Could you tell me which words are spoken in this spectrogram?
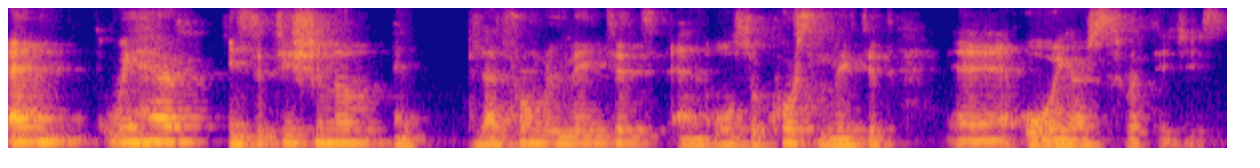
And we have institutional and platform related and also course related uh, OER strategies.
